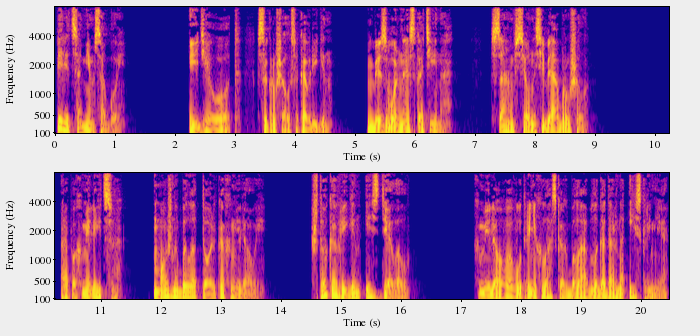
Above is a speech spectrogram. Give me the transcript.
перед самим собой. «Идиот», — сокрушался Ковригин, — «безвольная скотина» сам все на себя обрушил. А похмелиться можно было только Хмелевой. Что Ковригин и сделал. Хмелева в утренних ласках была благодарна искренне,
